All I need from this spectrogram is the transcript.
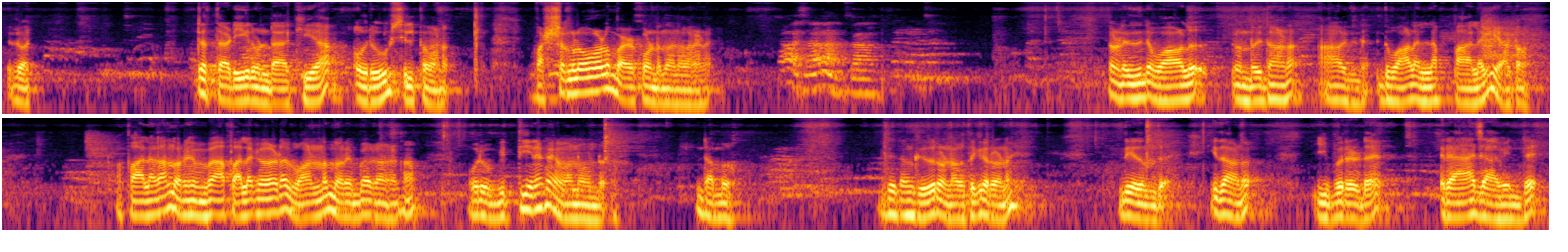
ഒരു ഒറ്റത്തടിയിലുണ്ടാക്കിയ ഒരു ശില്പമാണ്. വർഷങ്ങളോളം പഴക്കമുണ്ടെന്നാണ് പറയുന്നത് ഇതിന്റെ വാൾ ഉണ്ട്. ഇതാണ് ആ ഇതിന്റെ ഇത് വാളല്ല പലകയാട്ടോ. പലക എന്ന് പറയുമ്പോൾ ആ പലകയുടെ വണ്ണം എന്ന് പറയുമ്പോൾ കാണാം. ഒരു വിത്തിനെ വണ്ണമുണ്ട് എന്റെ അമ്പ് ഇത് ഇതങ്ങ് അകത്തേക്ക് കയറുവാണേ ഇത് ഇതാണ് ഇവരുടെ രാജാവിന്റെ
